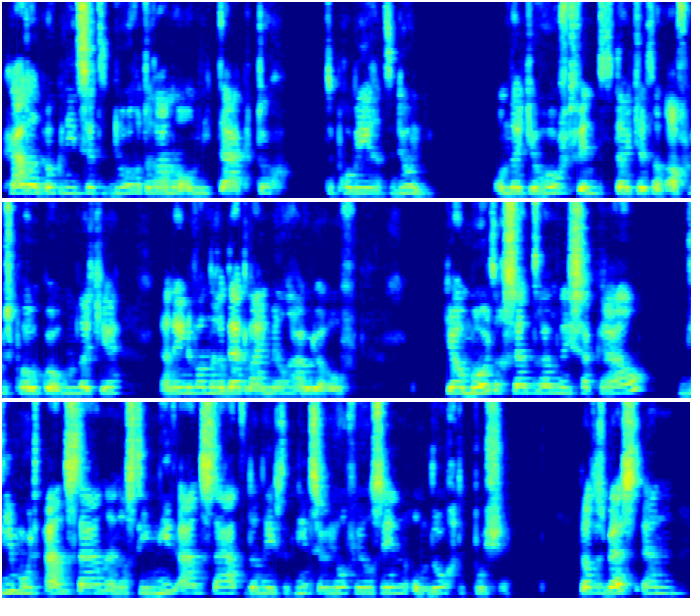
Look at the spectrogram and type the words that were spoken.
ga dan ook niet zitten doordrammen om die taak toch te proberen te doen. Omdat je hoofd vindt dat je het had afgesproken, of omdat je aan een of andere deadline wil houden, of jouw motorcentrum, die sacraal, die moet aanstaan. En als die niet aanstaat, dan heeft het niet zo heel veel zin om door te pushen. Dat is best een,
